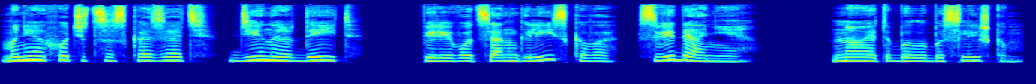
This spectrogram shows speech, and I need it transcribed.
Мне хочется сказать «dinner date», перевод с английского «свидание». Но это было бы слишком.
